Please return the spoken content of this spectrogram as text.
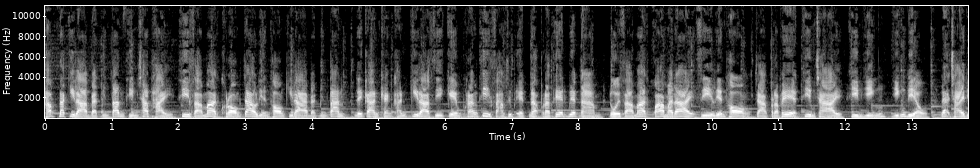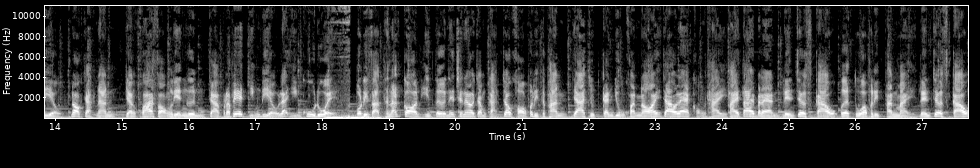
ทัพนักกีฬาแบดมินตันทีมชาติไทย ที่สามารถครองเจ้าเหรียญทองกีฬาแบดมินตันในการแข่งขันกีฬาซีเกมครั้งที่ 31ณ ประเทศเวียดนาม โดยสามารถคว้ามาได้ 4 เหรียญทองจากประเภท ทีมชาย ทีมหญิง หญิงเดี่ยว และชายเดี่ยว นอกจากนั้นยังคว้า 2 เหรียญเงิน จากประเภทหญิงเดี่ยวและหญิงคู่ด้วย บริษัทธนัทกรอินเตอร์เนชั่นแนลจำกัดเจ้าของผลิตภัณฑ์ยาจุดกันยุงควันน้อยเจ้าแรกของไทย ภายใต้แบรนด์ Ranger Scout เปิดตัวผลิตภัณฑ์ใหม่ Ranger Scout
